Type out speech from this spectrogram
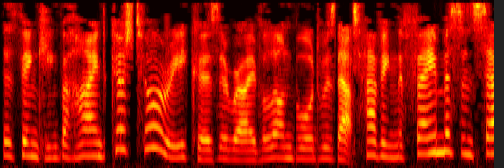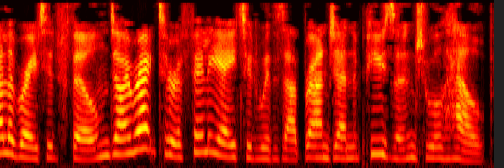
the thinking behind Kusturica's arrival on board was that having the famous and celebrated film director affiliated with Zabranjeno Pušenje will help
